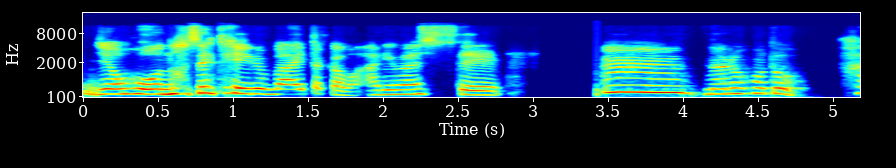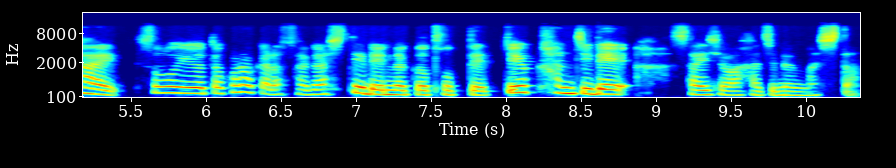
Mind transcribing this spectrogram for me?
情報を載せている場合とかもありまして、うーん、なるほど。はい。そういうところから探して連絡を取ってっていう感じで最初は始めました。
